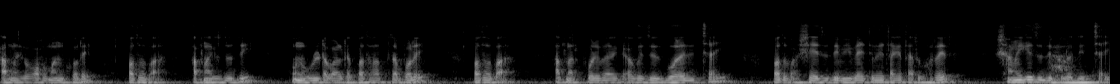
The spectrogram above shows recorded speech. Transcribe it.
আপনাকে অপমান করে অথবা আপনাকে যদি কোনো উল্টাপাল্টা কথাবার্তা বলে অথবা আপনার পরিবারের কাউকে যদি বলে দিতে চাই অথবা সে যদি বিবাহিত হয়ে থাকে তার ঘরের স্বামীকে যদি বলে দিতে চাই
